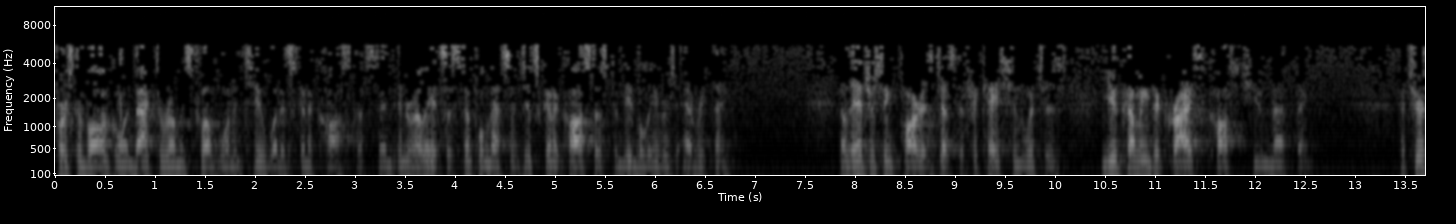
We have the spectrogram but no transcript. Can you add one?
first of all, going back to Romans 12, 1 and 2, what it's going to cost us. And, and really, it's a simple message. It's going to cost us to be believers everything. Now, the interesting part is justification, which is you coming to Christ costs you nothing. But your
